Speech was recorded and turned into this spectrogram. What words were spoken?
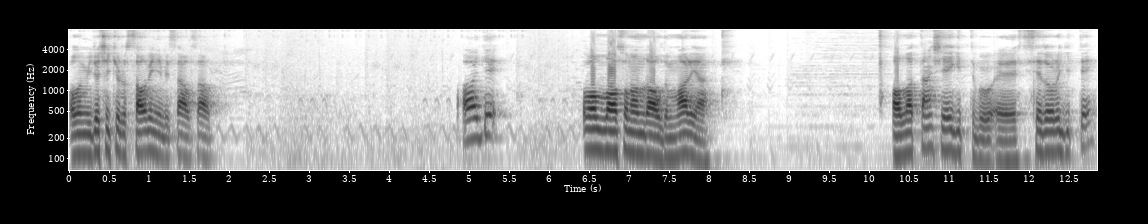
Oğlum video çekiyoruz. Sal beni bir sal sal. Hadi. Vallahi son anda aldım var ya. Allah'tan şeye gitti bu. E, sise doğru gitti.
